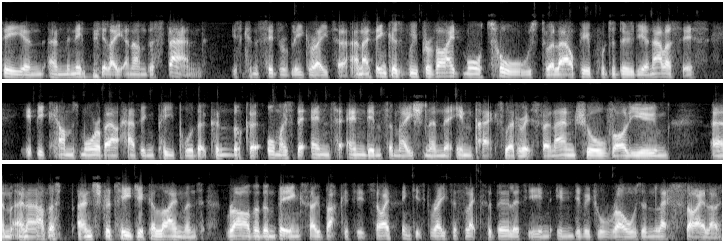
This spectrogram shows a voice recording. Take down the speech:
see and, and manipulate and understand, is considerably greater. And I think as we provide more tools to allow people to do the analysis, it becomes more about having people that can look at almost the end-to-end information and the impacts, whether it's financial, volume, um, and other and strategic alignment rather than being so bucketed. So I think it's greater flexibility in individual roles and less silo.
